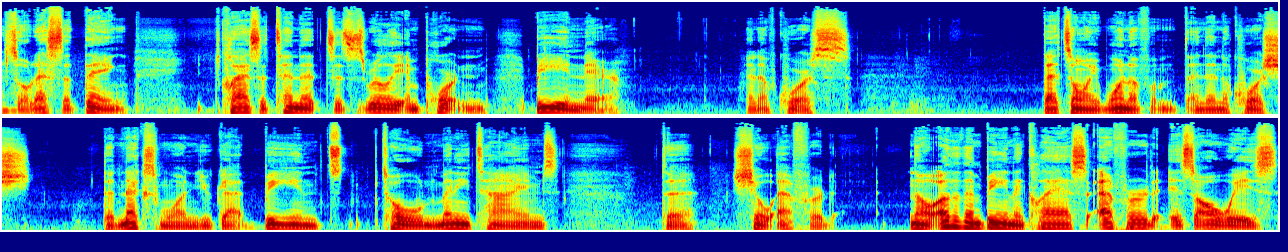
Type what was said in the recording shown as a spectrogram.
So that's the thing. Class attendance is really important. Being there, and of course, that's only one of them. And then of course, the next one you got being told many times to show effort. No, other than being in class, effort is always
